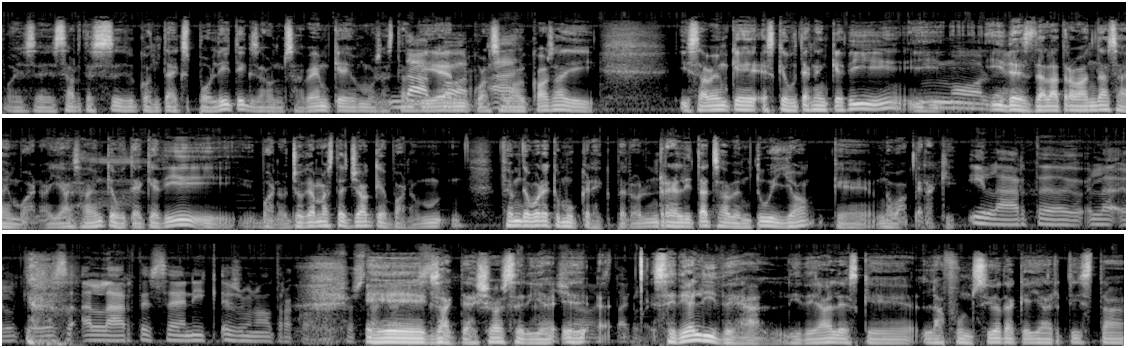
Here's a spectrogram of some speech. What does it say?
pues, eh, certs contexts polítics on sabem que ens estan dient qualsevol ah. cosa i i sabem que és que ho tenen que dir i, i des de l'altra banda sabem, bueno, ja sabem que ho té que dir i, bueno, juguem a aquest joc que, bueno, fem de veure que m'ho crec, però en realitat sabem tu i jo que no va per aquí. I l'art, eh, el que és l'art escènic és una altra cosa, això està eh, Exacte, això seria, això eh, seria l'ideal. L'ideal és que la funció d'aquell artista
